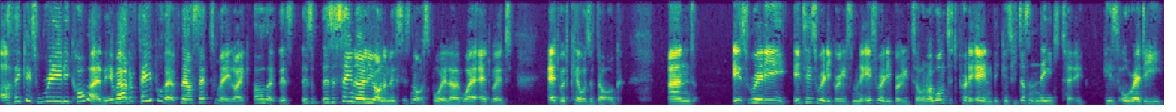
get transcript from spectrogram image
I think it's really common. The amount of people that have now said to me, like, "Oh, look, there's there's, there's a scene early on, and this is not a spoiler, where Edward Edward kills a dog, and it's really it is really gruesome and it is really brutal. And I wanted to put it in because he doesn't need to. He's already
